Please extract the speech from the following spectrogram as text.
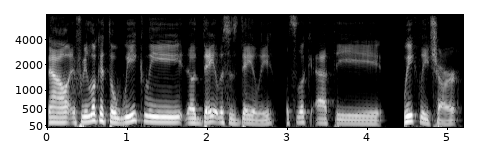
Now, if we look at the weekly, the date, this is daily. Let's look at the weekly chart.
